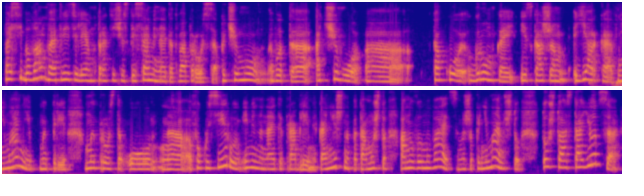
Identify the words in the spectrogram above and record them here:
Спасибо вам. Вы ответили практически сами на этот вопрос. Почему, вот э, от чего э, такое громкое и, скажем, яркое внимание мы, при, мы просто о, э, фокусируем именно на этой проблеме. Конечно, потому что оно вымывается. Мы же понимаем, что то, что остается,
